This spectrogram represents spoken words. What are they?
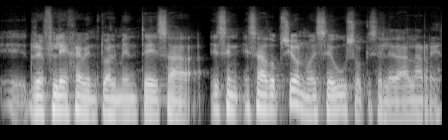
eh, refleja eventualmente esa, esa, adopción o ese uso que se le da a la red.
